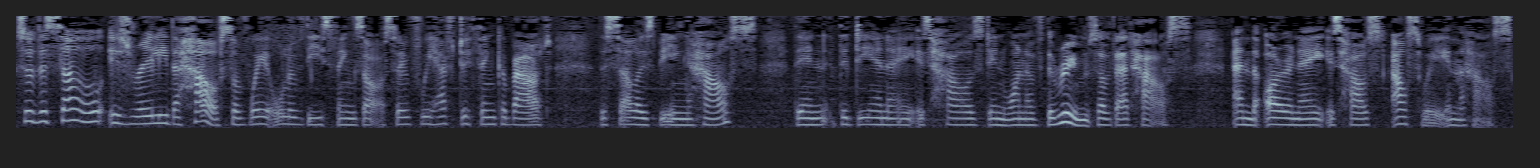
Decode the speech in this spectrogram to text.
So the cell is really the house of where all of these things are. So if we have to think about the cell as being a house, then the DNA is housed in one of the rooms of that house and the RNA is housed elsewhere in the house.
